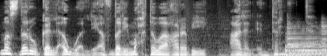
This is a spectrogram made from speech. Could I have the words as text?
مصدرك الأول لأفضل محتوى عربي على الإنترنت.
